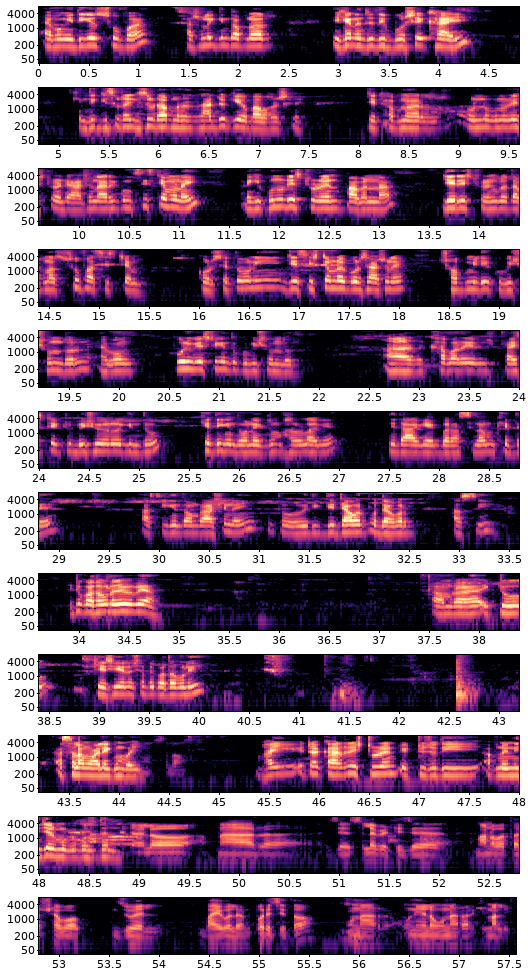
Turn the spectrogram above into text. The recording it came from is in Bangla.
এবং এদিকে সোফা আসলে কিন্তু আপনার এখানে যদি বসে খাই, কিন্তু কিছুটা কিছুটা আপনার রাজকীয় ভাব আসে, যেটা আপনার অন্য কোনো রেস্টুরেন্টে আসে না। আর এরকম সিস্টেমও নাই। মানে কি কোনো রেস্টুরেন্ট পাবেন না, যে রেস্টুরেন্টগুলোতে আপনার সোফা সিস্টেম করছে। তো উনি যে সিস্টেমটা করছে আসলে সব মিলিয়ে খুবই সুন্দর এবং পরিবেশটা কিন্তু খুবই সুন্দর। আর খাবারের প্রাইসটা একটু বেশি হলেও কিন্তু খেতে কিন্তু অনেক ভালো লাগে। যেটা আগে একবার আসছিলাম খেতে, আজকে কিন্তু আমরা আসি নাই, তো ওই দিক দিয়ে যাওয়ার পথে আবার আসছি। একটু কথা বলা যাবে ভাইয়া? আমরা একটু ক্যাশিয়ারের সাথে কথা বলি। আসসালামু আলাইকুম ভাই। ভাই এটা কার রেস্টুরেন্ট একটু যদি আপনি নিজের মুখে বলতেন। এটা হলো আপনার যে সেলিব্রিটি যে মানবতার সেবক জুয়েল ভাই বলেন পরিচিত ওনার উনি হলো ওনার আর কি মালিক।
